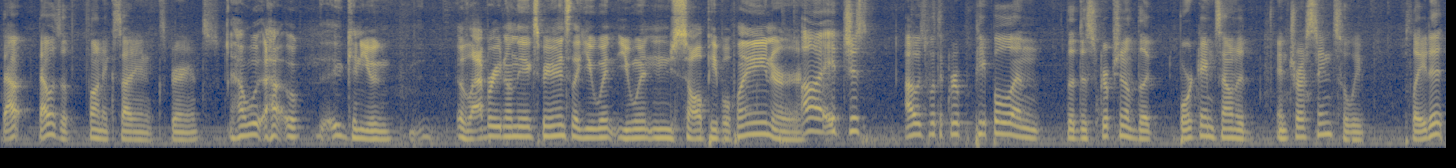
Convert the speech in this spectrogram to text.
that that was a fun, exciting experience. How, how can you elaborate on the experience? Like you went you went and saw people playing, or Uh, it just I was with a group of people, and the description of the board game sounded interesting, so we played it.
